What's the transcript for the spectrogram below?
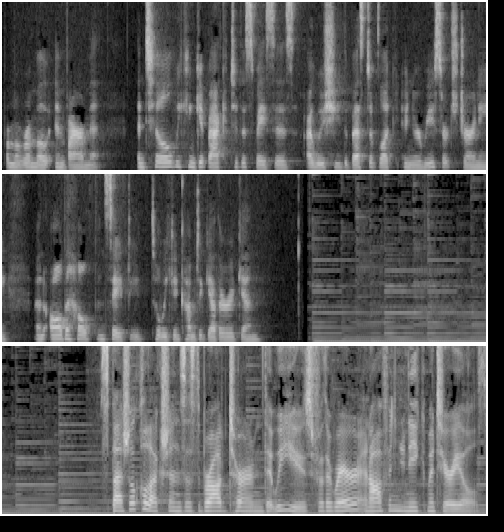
from a remote environment. Until we can get back into the spaces, I wish you the best of luck in your research journey and all the health and safety till we can come together again. Special collections is the broad term that we use for the rare and often unique materials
